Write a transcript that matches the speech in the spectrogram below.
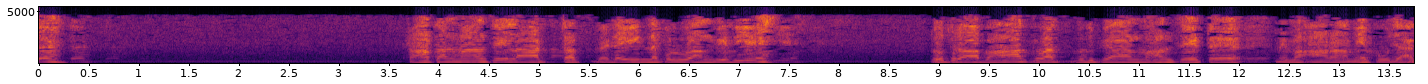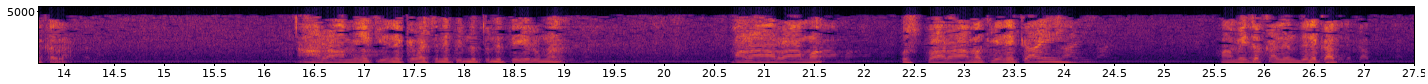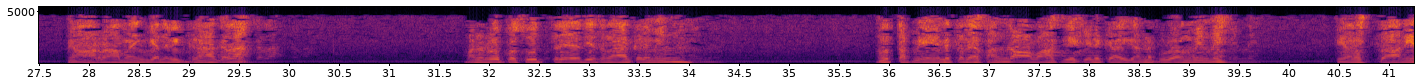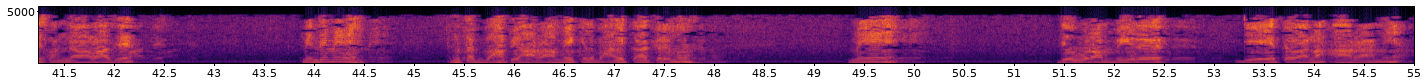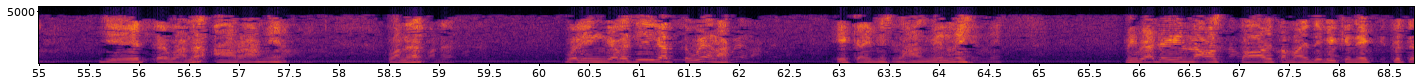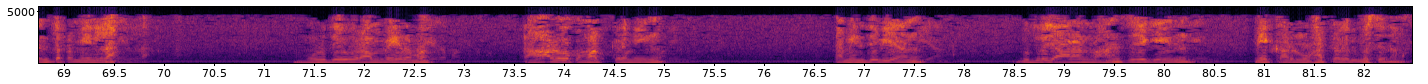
රාතන් වහන්සේලාටත් වැඩ ඉන්න පුළුවන් විදිහේ ලෝතර භාග්‍යවත් බුදු පියාණන් වහන්සේට මෙම ආරාමය පූජා කළා. ආරාමය කියන එක වචනේ පින්නතුනේ තේරුම මලාරාම පුෂ්පාරාම කියන එකයි මම මේක කලින් දිනකත් මේ ආරාමයන් ගැන විග්‍රහ කළා මනරූප සූත්‍රය දේශනා කරමින් මොකද අපි මෙතන සංඝාවාසය කියන එකයි ගන්න පුළුවන් වෙන්නේ. ඒ අවස්ථාවේ සංඝාවාසය මෙන්න මේ මුතබ්බාපි ආරාමයේ කියලා භාවිතා කරමු. මේ දෙවුරම් මිහිර ජේතවන ආරාමය. ජේතවන ආරාමය. වන වලින් ගැවසීගත් වේනක්. ඒකයි මේ සඳහන් වෙන්නේ. මේ වැඩ ඉන්න අවස්ථාවේ තමයි දෙවි කෙනෙක් මෙතනට ප්‍රමිනලා මුළු දෙවුරම් මෙහෙරම ආලෝකමත් කරමින් තමන් දෙවියන් බුදුරජාණන් වහන්සේගෙන් මේ කරුණු හතර විමසනවා.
